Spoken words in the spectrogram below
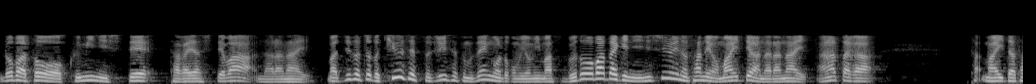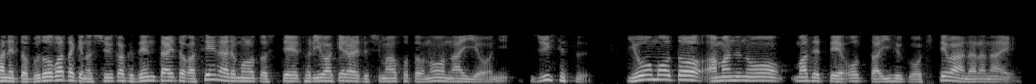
ロバ等を組にして耕してはならない。まあ、実はちょっと9節と11節の前後のところも読みます。ブドウ畑に2種類の種をまいてはならない。あなたが巻いた種とブドウ畑の収穫全体とが聖なるものとして取り分けられてしまうことのないように。11節羊毛と雨布を混ぜて折った衣服を着てはならない。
